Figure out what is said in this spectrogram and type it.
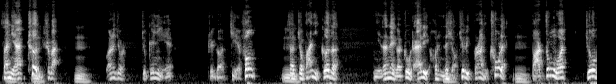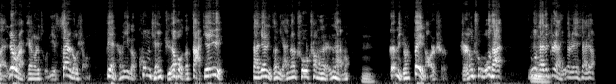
三年，彻底失败，嗯，完了就是就给你这个解封，那就把你搁在你的那个住宅里或者你的小区里，不让你出来，嗯，把中国九百六十万平方公里土地三十多个省变成了一个空前绝后的大监狱。大监狱里头，你还能出创造人才吗？嗯，根本就是背道而驰，只能出奴才，奴才的质量也越来越下降。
